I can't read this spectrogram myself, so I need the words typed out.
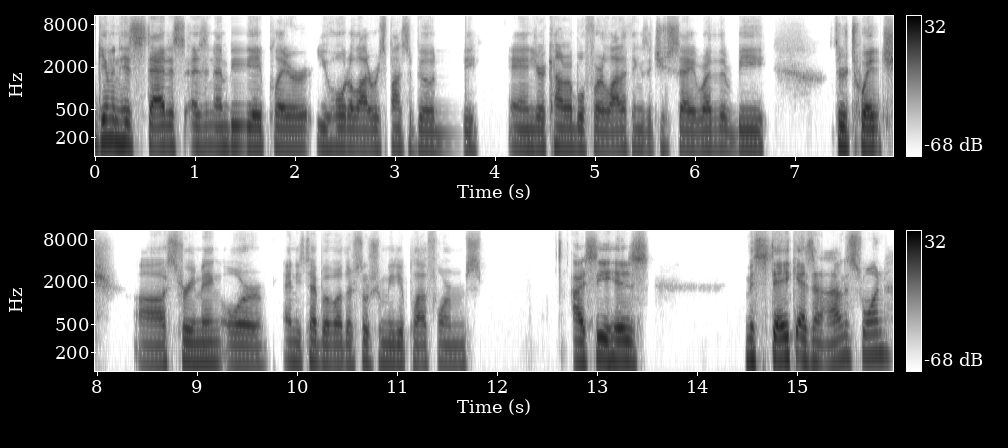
given his status as an nba player you hold a lot of responsibility and you're accountable for a lot of things that you say whether it be through twitch uh streaming or any type of other social media platforms. I see his mistake as an honest one,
